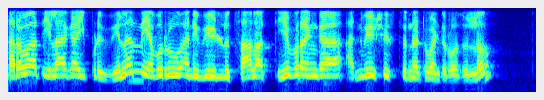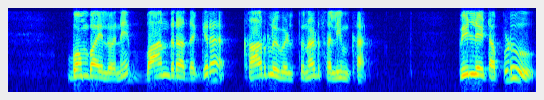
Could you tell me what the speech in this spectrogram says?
తర్వాత ఇలాగా ఇప్పుడు విలన్ ఎవరు అని వీళ్ళు చాలా తీవ్రంగా అన్వేషిస్తున్నటువంటి రోజుల్లో బొంబాయిలోనే బాంద్రా దగ్గర కారులో వెళ్తున్నాడు సలీం ఖాన్. వెళ్ళేటప్పుడు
